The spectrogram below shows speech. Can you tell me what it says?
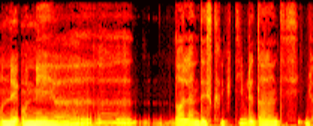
on est, on est euh, dans l'indescriptible, dans l'indicible.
